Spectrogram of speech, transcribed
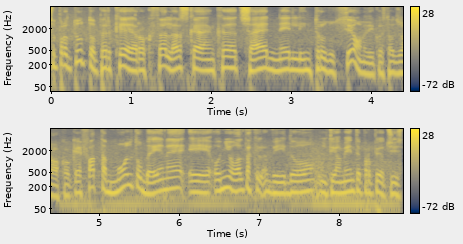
Soprattutto perché Rockefeller Skank c'è nell'introduzione di questo gioco che è fatta molto bene e ogni volta che la vedo ultimamente proprio ci,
